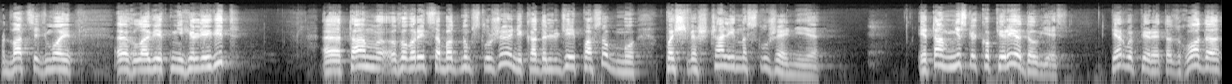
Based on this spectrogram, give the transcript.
В 27 э, главе книги Левит, э, там говорится об одном служении, когда людей по-особому посвящали на служение – и там несколько периодов есть. Первый период – это с года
